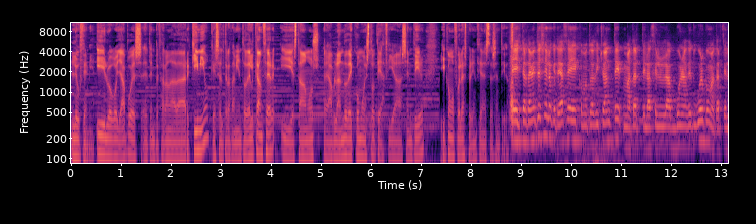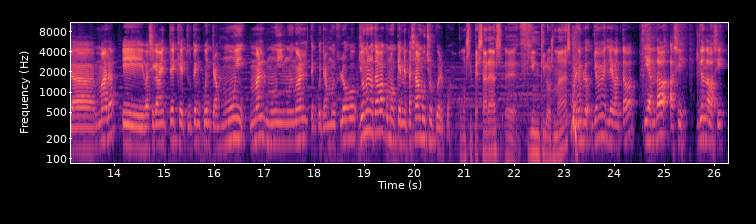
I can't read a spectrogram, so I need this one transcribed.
leucemia. Y luego ya pues eh, te empezaron a dar quimio, que es el tratamiento del cáncer, y estábamos eh, hablando de cómo esto te hacía sentir y cómo fue la experiencia en este sentido. El tratamiento ese lo que te hace, como tú has dicho antes, matarte las células buenas de tu cuerpo, matarte las malas. Y básicamente es que tú te encuentras muy mal, muy, muy mal, te encuentras muy flojo. Yo me notaba como que me pesaba mucho el cuerpo. Como si pesaras eh, 100 kilos más. Por ejemplo, yo me levantaba y andaba así. Yo andaba así.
